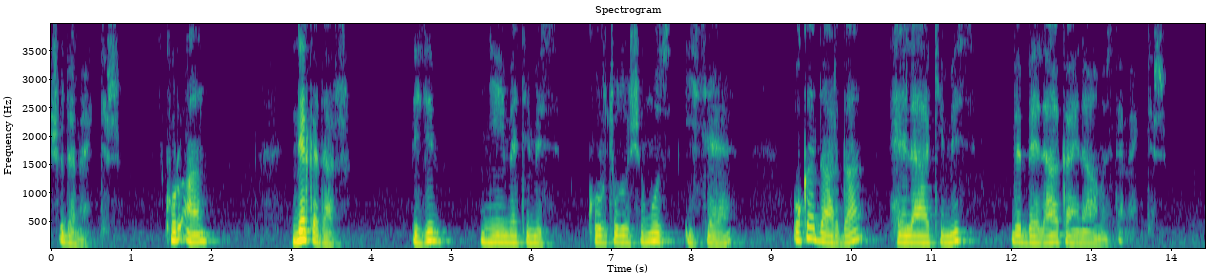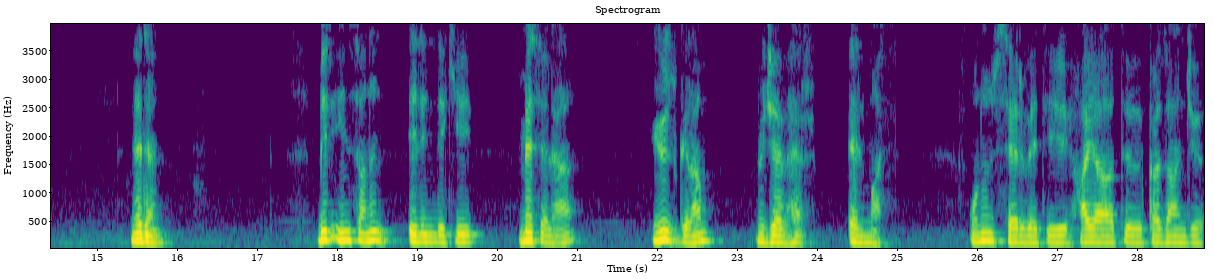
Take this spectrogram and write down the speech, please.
şu demektir. Kur'an ne kadar bizim nimetimiz, kurtuluşumuz ise o kadar da helakimiz ve bela kaynağımız demektir. Neden? Bir insanın elindeki mesela 100 gram mücevher, elmas onun serveti, hayatı, kazancı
